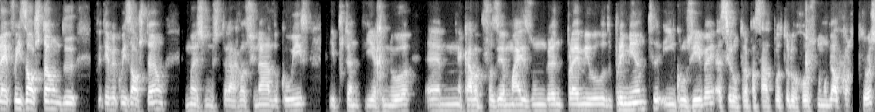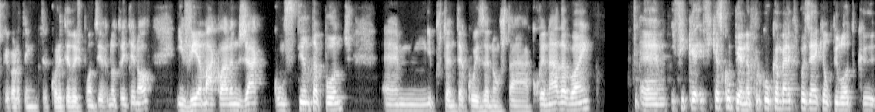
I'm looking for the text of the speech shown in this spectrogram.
É, foi exaustão de. Foi, ter a ver com exaustão, mas estará relacionado com isso e, portanto, e a Renault um, acaba por fazer mais um grande prémio deprimente, inclusive a ser ultrapassado pela Toro Rosso no Mundial de Construtores, que agora tem 42 pontos e a Renault 39, e vê a McLaren já com 70 pontos, um, e portanto a coisa não está a correr nada bem. Um, e fica-se fica com pena, porque o Camberg depois é aquele piloto que,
